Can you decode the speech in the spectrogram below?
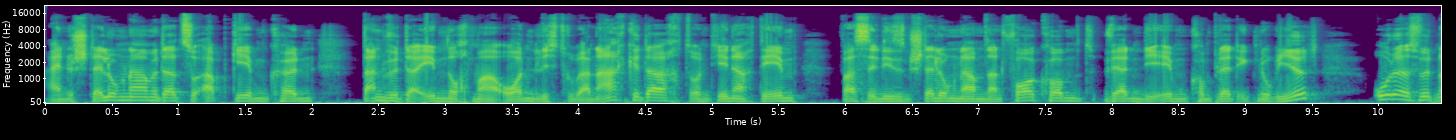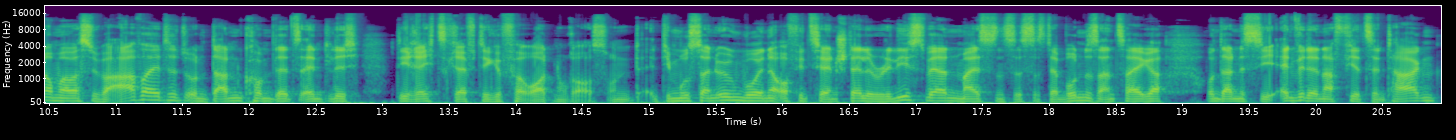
eine Stellungnahme dazu abgeben können. Dann wird da eben nochmal ordentlich drüber nachgedacht und je nachdem, was in diesen Stellungnahmen dann vorkommt, werden die eben komplett ignoriert oder es wird nochmal was überarbeitet und dann kommt letztendlich die rechtskräftige Verordnung raus. Und die muss dann irgendwo in der offiziellen Stelle released werden. Meistens ist es der Bundesanzeiger und dann ist sie entweder nach 14 Tagen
